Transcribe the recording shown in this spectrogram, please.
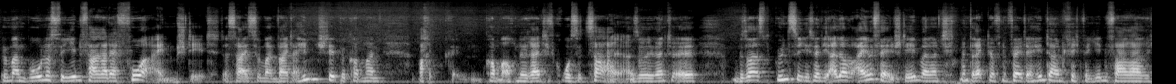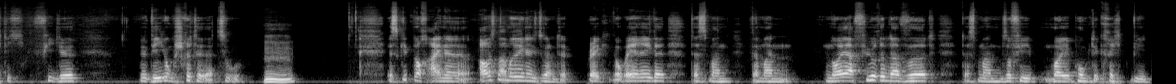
immer einen Bonus für jeden Fahrer, der vor einem steht. Das heißt, wenn man weiter hinten steht, bekommt man, ach, bekommt man auch eine relativ große Zahl. Also eventuell besonders günstig ist, wenn die alle auf einem Feld stehen, weil dann steht man direkt auf dem Feld dahinter und kriegt für jeden Fahrer richtig viele Bewegungsschritte dazu. Mhm. Es gibt noch eine Ausnahmeregel, die sogenannte Breaking-Away-Regel, dass man, wenn man neuer Führender wird, dass man so viele neue Punkte kriegt wie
